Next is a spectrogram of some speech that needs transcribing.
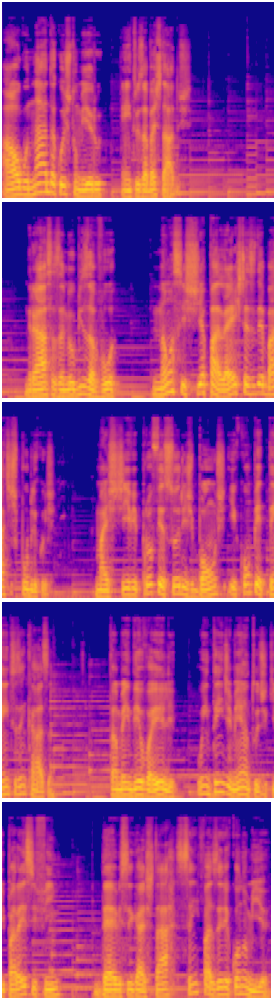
algo nada costumeiro entre os abastados. Graças a meu bisavô, não assisti a palestras e debates públicos, mas tive professores bons e competentes em casa. Também devo a ele o entendimento de que, para esse fim, deve-se gastar sem fazer economia.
